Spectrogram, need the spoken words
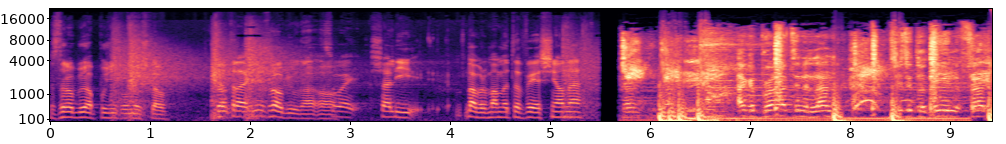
zrobił, a później pomyślał. Kto Piotrek, nie zrobił na o. Słuchaj, Shelly, dobra, mamy to wyjaśnione. I got broads in Atlanta, just to lean the family.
